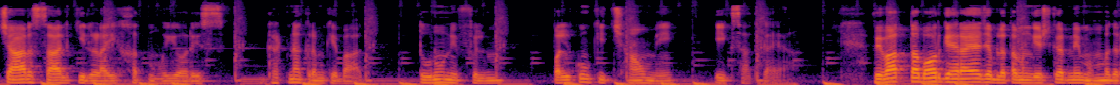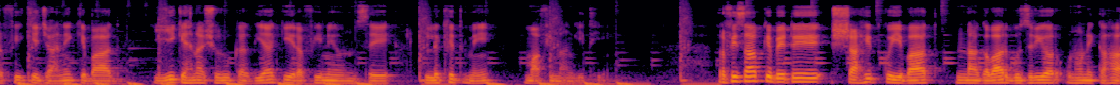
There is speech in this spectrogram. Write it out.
चार साल की लड़ाई खत्म हुई और इस घटनाक्रम के बाद दोनों ने फ़िल्म पलकों की छाव में एक साथ गाया। विवाद तब और गहराया जब लता मंगेशकर ने मोहम्मद रफ़ी के जाने के बाद ये कहना शुरू कर दिया कि रफ़ी ने उनसे लिखित में माफ़ी मांगी थी। रफ़ी साहब के बेटे शाहिद को ये बात नागवार गुजरी और उन्होंने कहा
